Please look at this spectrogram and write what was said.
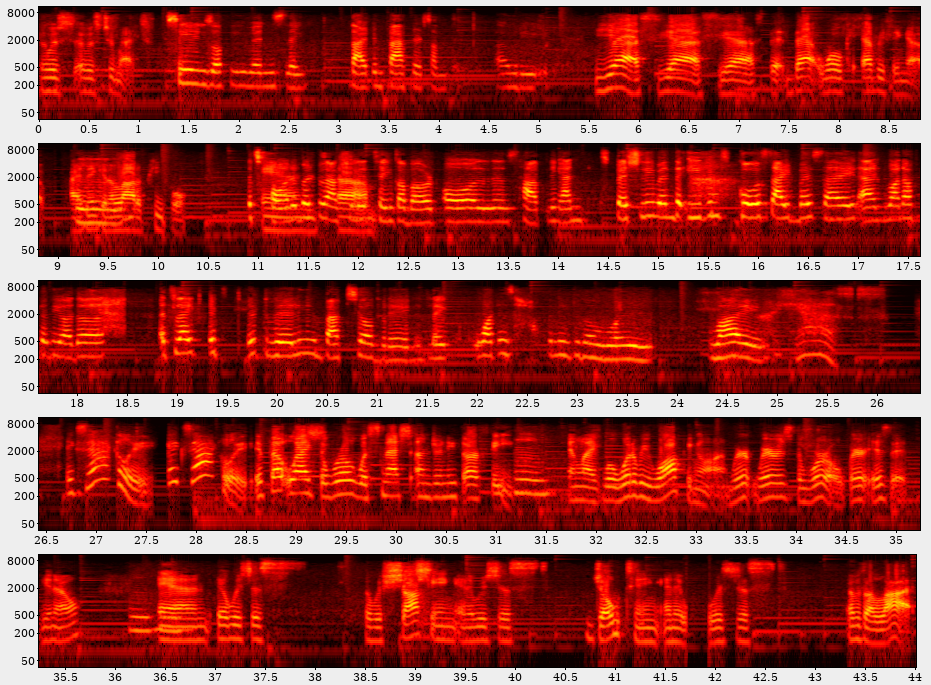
it was it was too much. series of events like that impacted something. Agreed. Yes, yes, yes. That that woke everything up. I think in a Mhm. lot of people. It's horrible to actually um, think about all this happening, and especially when the events go side by side and one after the other. It's like it it really impacts your brain. It's like what is happening to the world? Why? Yes. Exactly. Exactly. It felt like the world was snatched underneath our feet. Hmm. And like, well, what are we walking on? Where where is the world? Where is it? You know? Mhm. And it was just it was shocking and it was just jolting and it was just it was a lot.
